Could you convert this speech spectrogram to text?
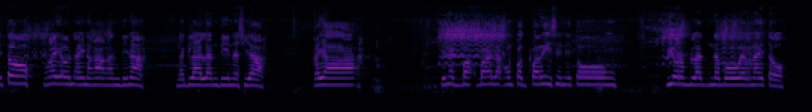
ito ngayon ay nangangandi na. Naglalandi na siya. Kaya pinagbala kong pagparisin itong pure blood na bower na ito.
